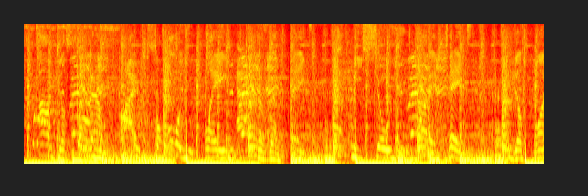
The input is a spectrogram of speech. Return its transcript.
just one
